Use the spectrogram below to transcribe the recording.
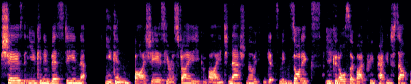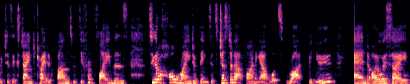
shares that you can invest in, you can buy shares here in Australia, you can buy international, you can get some exotics. You can also buy prepackaged stuff, which is exchange traded funds with different flavors. So you've got a whole range of things. It's just about finding out what's right for you. And I always say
